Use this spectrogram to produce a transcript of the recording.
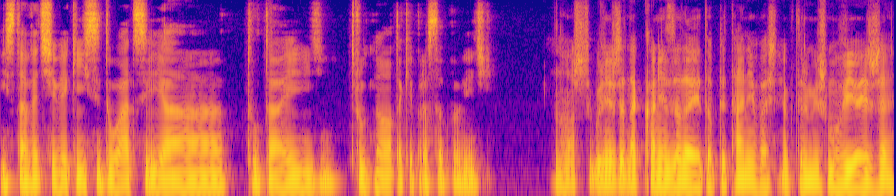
i stawiać się w jakiejś sytuacji, a tutaj trudno o takie proste odpowiedzi. No, szczególnie, że na koniec zadaję to pytanie właśnie, o którym już mówiłeś, że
